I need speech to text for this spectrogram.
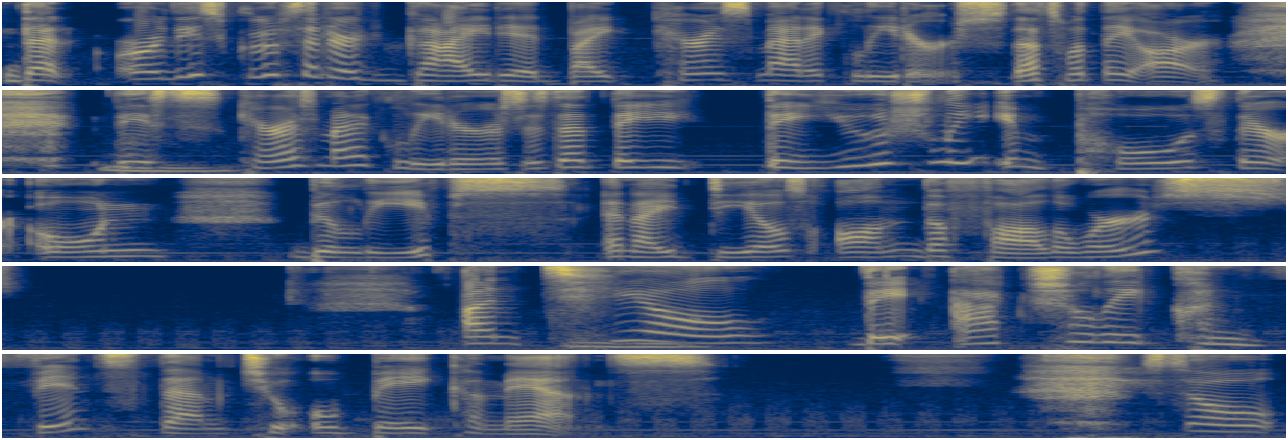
that or these groups that are guided by charismatic leaders. That's what they are. These mm-hmm. charismatic leaders is that they they usually impose their own beliefs and ideals on the followers until mm-hmm. they actually convince them to obey commands. So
